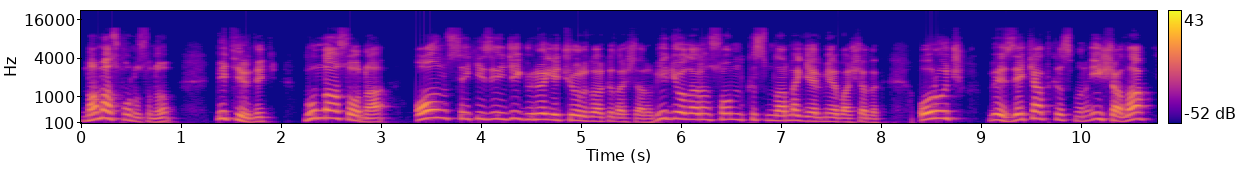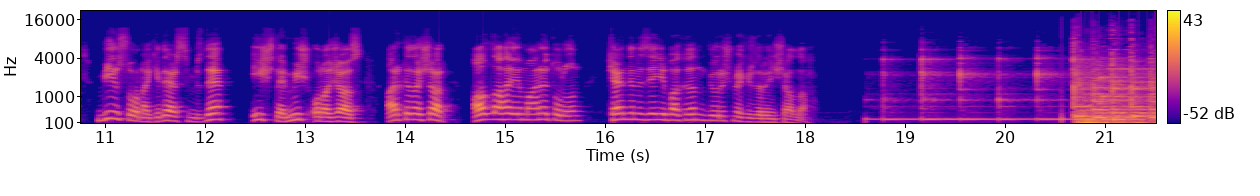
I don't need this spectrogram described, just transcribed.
namaz konusunu bitirdik. Bundan sonra 18. güne geçiyoruz arkadaşlar. Videoların son kısımlarına gelmeye başladık. Oruç ve zekat kısmını inşallah bir sonraki dersimizde işlemiş olacağız. Arkadaşlar Allah'a emanet olun. Kendinize iyi bakın. Görüşmek üzere inşallah. thank you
